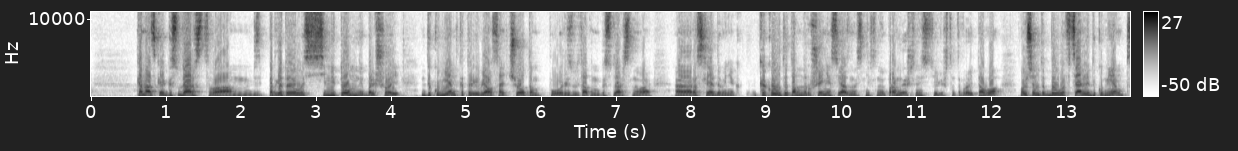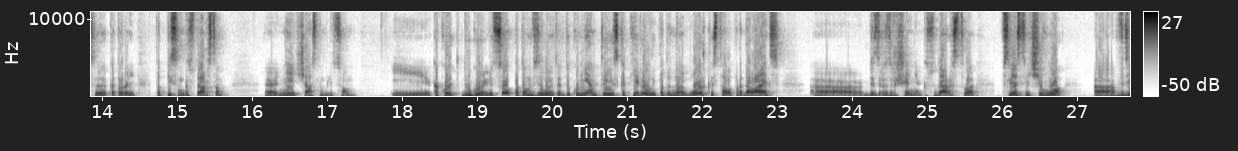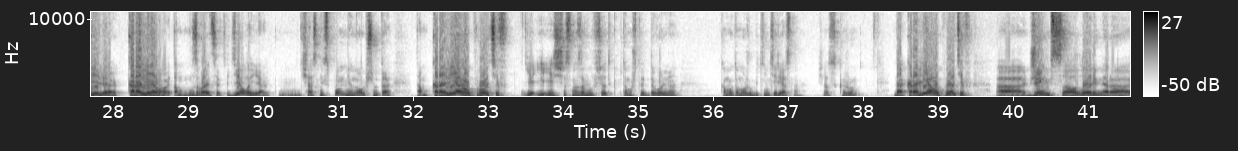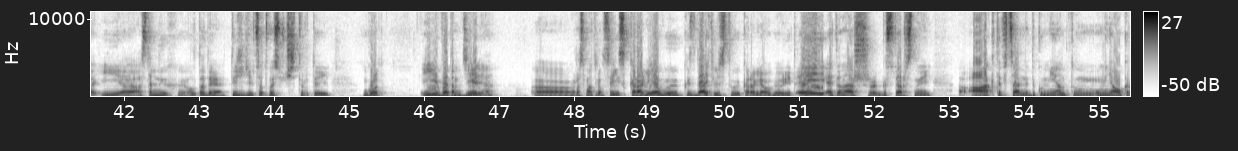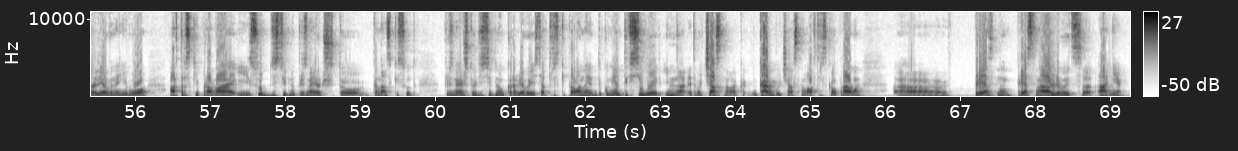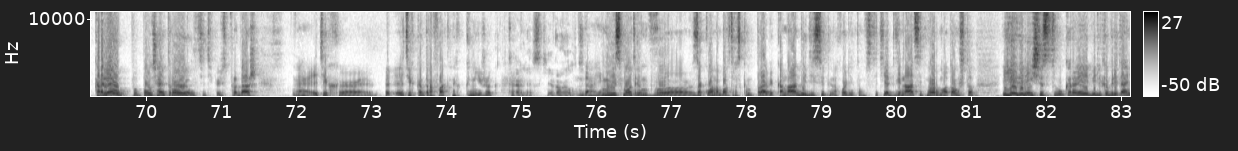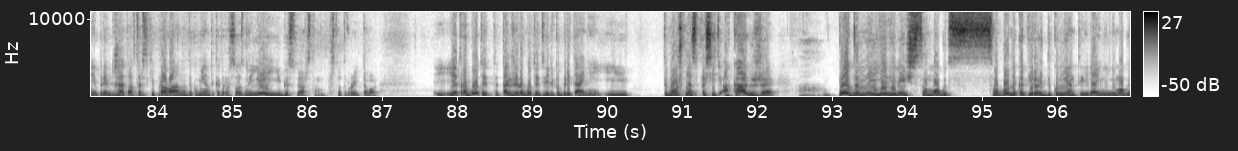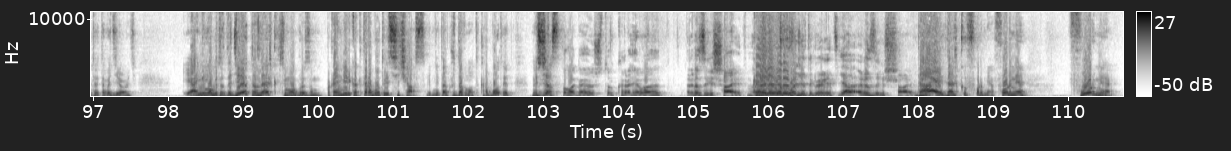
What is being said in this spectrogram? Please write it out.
канадское государство подготовило семитомный большой документ, который являлся отчетом по результатам государственного э, расследования какого-то там нарушения, связанного с нефтяной промышленностью или что-то вроде того. В общем, это был официальный документ, э, который подписан государством, э, не частным лицом. И какое-то другое лицо потом взяло этот документ и скопировало, и под одной обложкой стало продавать э, без разрешения государства, вследствие чего в деле королева, там называется это дело, я сейчас не вспомню, но, в общем-то, там королева против... Я, я сейчас назову все-таки, потому что это довольно кому-то может быть интересно. Сейчас скажу. Да, королева против э, Джеймса Лоримера и остальных ЛТД, 1984 год. И в этом деле э, рассматривался иск королевы к издательству, и королева говорит, эй, это наш государственный акт, официальный документ, у меня у королевы на него авторские права, и суд действительно признает, что канадский суд признает, что действительно у королевы есть авторские права на этот документ, и в силу именно этого частного, как бы частного авторского права, э, ну, приостанавливается... А, нет, королева получает роялти теперь с продаж, этих, э, этих контрафактных книжек. Королевские роялти. Да, и мы смотрим в закон об авторском праве Канады, и действительно находим там в статье 12 норму о том, что Ее Величеству королеве Великобритании принадлежат авторские права на документы, которые созданы ей и государством, что-то вроде того. И, и это работает, также работает в Великобритании. И ты можешь меня спросить, а как же поданные Ее Величество могут свободно копировать документы, или они не могут этого делать? И они могут это делать, но знаешь, каким образом? По крайней мере, как это работает сейчас. Это не так уж давно так работает. Но я сейчас... полагаю, что королева разрешает. Она королева выходит раз... и говорит, я разрешаю. Да, и знаешь, какой форме? В форме, в форме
